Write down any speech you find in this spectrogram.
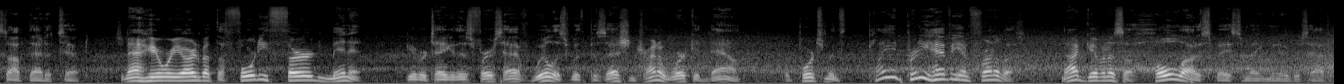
stop that attempt. So now here we are in about the 43rd minute, give or take, of this first half. Willis with possession, trying to work it down. But Portsmouth playing pretty heavy in front of us, not giving us a whole lot of space to make maneuvers happen.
